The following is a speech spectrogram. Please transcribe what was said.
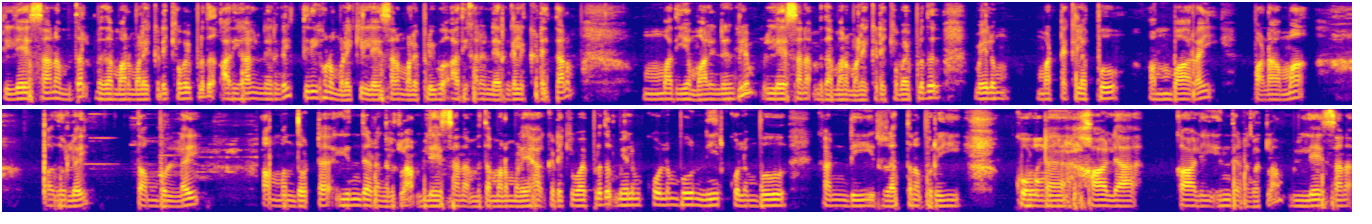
லேசான முதல் மிதமான மழை கிடைக்க வாய்ப்புள்ளது. அதிகாலை நேரங்களில் திரிகோணமலைக்கு லேசான மழைப்பொழிவு அதிகாலை நேரங்களில் கிடைத்தாலும் மதிய மாலை நேரங்களிலும் லேசான மிதமான மழை கிடைக்க வாய்ப்புள்ளது. மேலும் மட்டக்கிளப்பு அம்பாறை பனாமா பதுளை தம்புள்ளை அம்மந்தோட்ட இந்த இடங்களுக்கெல்லாம் லேசான மிதமான மழையாக கிடைக்க வாய்ப்புள்ளது. மேலும் கொழும்பு நீர்கொழும்பு கண்டி ரத்தினபுரி கோடை ஹாலா காலி இந்த இடங்களுக்கெல்லாம் லேசான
